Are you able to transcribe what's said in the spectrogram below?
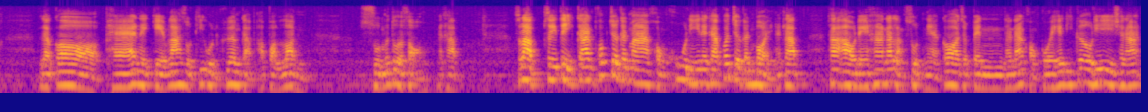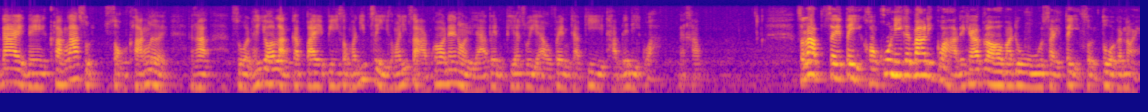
2 แล้วก็แพ้ในเกมล่าสุดที่อุ่นเครื่องกับอปอลลอนศูนย์ประตูสองนะครับสำหรับสถิติการพบเจอกันมาของคู่นี้นะครับ ก็เจอกันบ่อยนะครับ ถ้าเอาใน 5 นัดหลังสุดเนี่ยก็จะเป็นทางด้านของ Go Ahead Eagle ที่ชนะได้ในครั้งล่าสุด 2 ครั้งเลยนะครับ ส่วนถ้าย้อนหลังกลับไปปี 2024-2023 ก็แน่นอนอยู่แล้วเป็น PSV Eindhoven ครับที่ทำได้ดีกว่า นะครับสำหรับสถิติของคู่นี้กันบ้างดีกว่านะครับ เรามาดูสถิติส่วนตัวกันหน่อย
